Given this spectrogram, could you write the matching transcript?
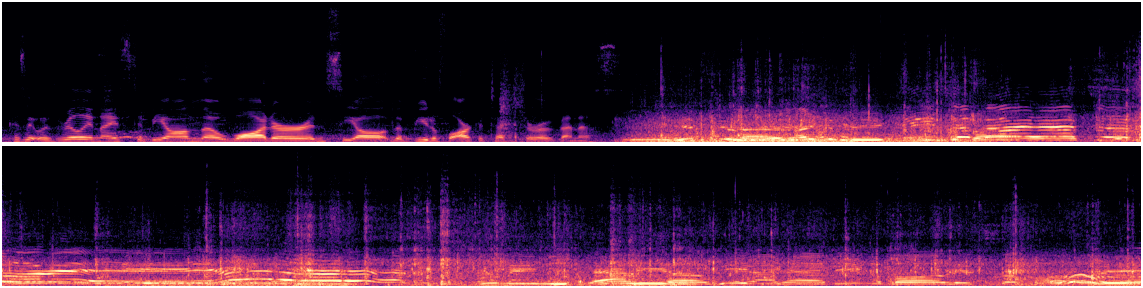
because it was really nice to be on the water and see all the beautiful architecture of Venice. Italia, we are having a ball, it's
